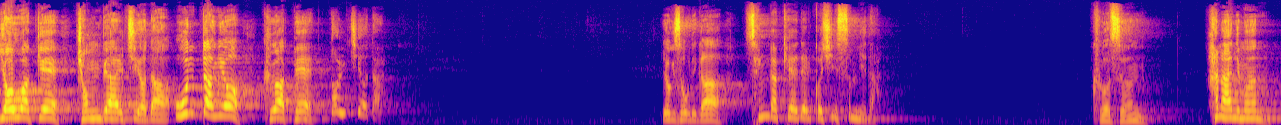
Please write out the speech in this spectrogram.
여호와께 경배할지어다. 온 땅이여 그 앞에 떨지어다. 여기서 우리가 생각해야 될 것이 있습니다. 그것은 하나님은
